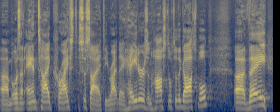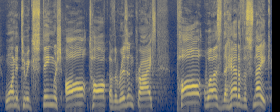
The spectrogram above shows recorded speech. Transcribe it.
um, was an anti-Christ society, right? They haters and hostile to the gospel. Uh, they wanted to extinguish all talk of the risen Christ. Paul was the head of the snake.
